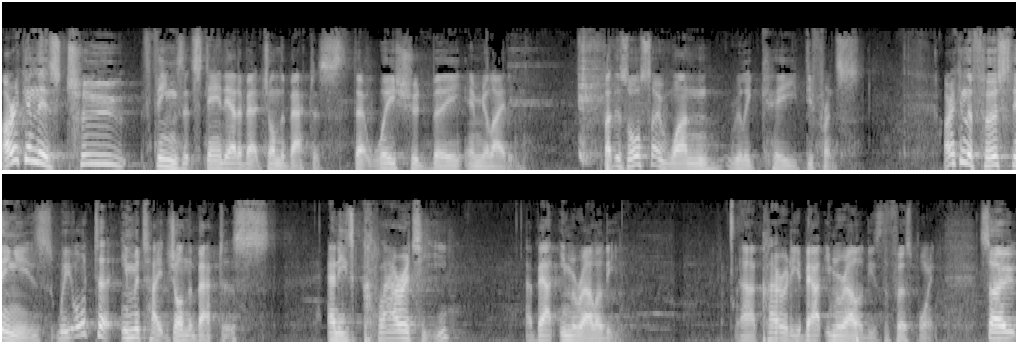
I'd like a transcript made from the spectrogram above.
I reckon there's two things that stand out about John the Baptist that we should be emulating. But there's also one really key difference. I reckon the first thing is we ought to imitate John the Baptist and his clarity about immorality. Uh, clarity about immorality is the first point. So,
